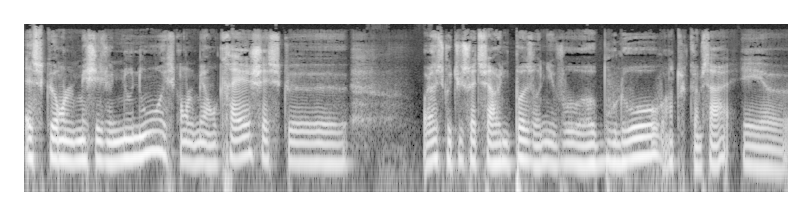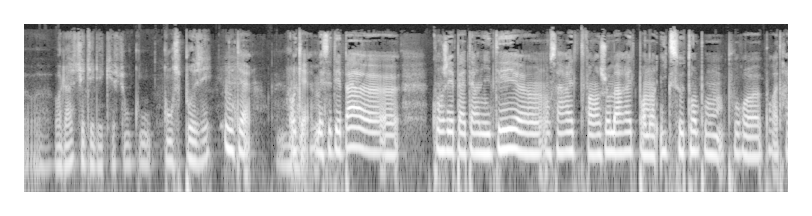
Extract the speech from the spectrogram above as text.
est-ce qu'on le met chez une nounou? Est-ce qu'on le met en crèche? Est-ce que voilà, est-ce que tu souhaites faire une pause au niveau euh, boulot, un truc comme ça? Et euh, voilà, c'était des questions qu'on se posait. Ok. Voilà. Ok, mais c'était pas euh, congé paternité, on s'arrête, enfin je m'arrête pendant X temps pour, pour, pour être.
